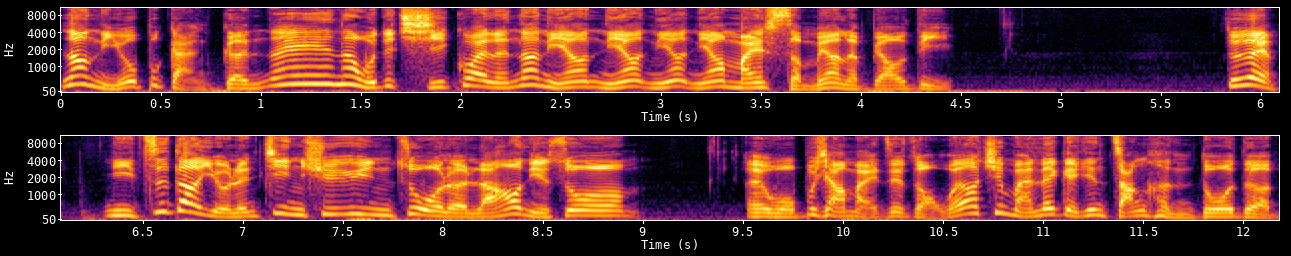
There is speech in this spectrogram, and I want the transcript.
那你又不敢跟，哎，那我就奇怪了，那你要你要你要你要买什么样的标的？对不对？你知道有人进去运作了，然后你说：“哎，我不想买这种，我要去买那个已经涨很多的，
